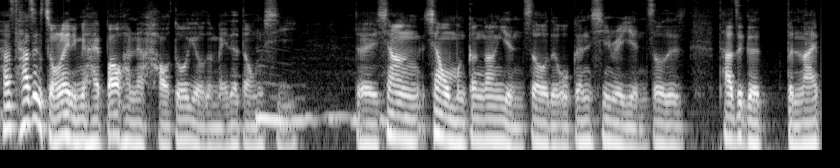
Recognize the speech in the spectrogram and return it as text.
它它这个种类里面还包含了好多有的没的东西。对，像像我们刚刚演奏的，我跟新蕊演奏的，它这个本来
